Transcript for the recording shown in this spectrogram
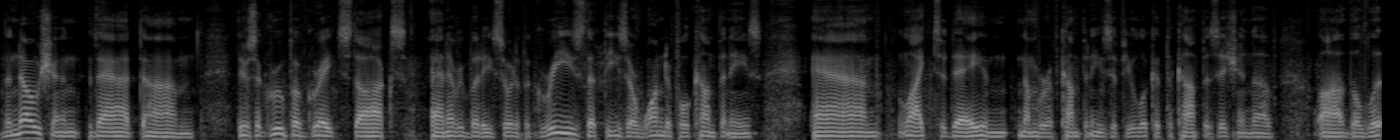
the notion that um, there's a group of great stocks, and everybody sort of agrees that these are wonderful companies. And like today, a number of companies, if you look at the composition of uh, the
